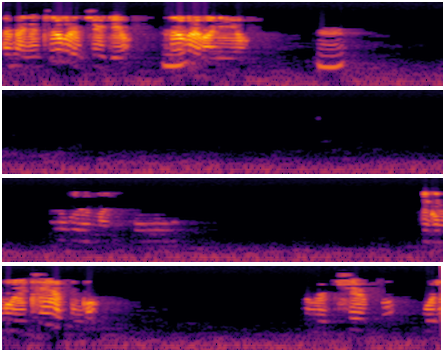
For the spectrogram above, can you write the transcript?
잠시만요. 킬로그램 지울게요. 음. 킬로그램 아니에요. 응. 아니고. 이거 뭐지? KF인가? 그다음에 GF? 뭐지?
